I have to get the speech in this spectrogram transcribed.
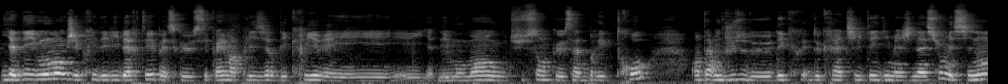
il y a des moments où j'ai pris des libertés parce que c'est quand même un plaisir d'écrire et il y a des Mm. moments où tu sens que ça te bride trop en termes juste de, créativité et d'imagination, mais sinon,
